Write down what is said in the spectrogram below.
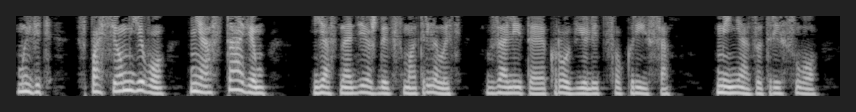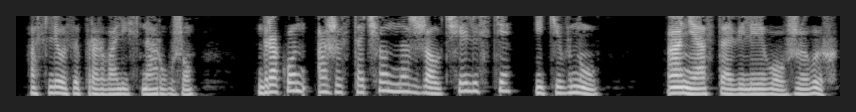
«Мы ведь спасем его, не оставим!» Я с надеждой всмотрелась в залитое кровью лицо Криса. Меня затрясло, а слезы прорвались наружу. Дракон ожесточенно сжал челюсти и кивнул. Они оставили его в живых,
